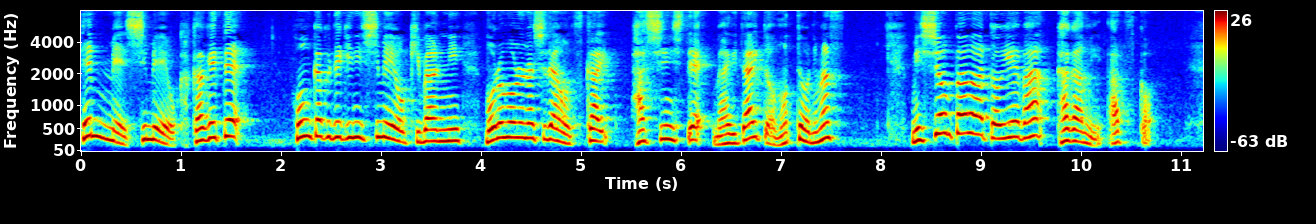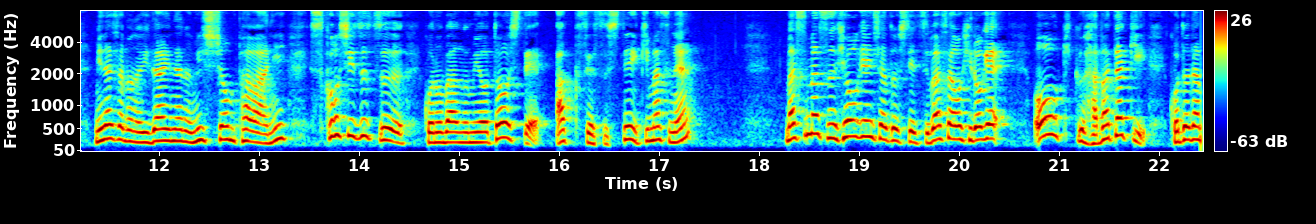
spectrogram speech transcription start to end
天命使命を掲げて、本格的に使命を基盤に諸々な手段を使い発信してまいりたいと思っております。ミッションパワーといえば、鏡敦子。皆様の偉大なるミッションパワーに少しずつこの番組を通してアクセスしていきますね。ますます表現者として翼を広げ、大きく羽ばたき、言霊を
